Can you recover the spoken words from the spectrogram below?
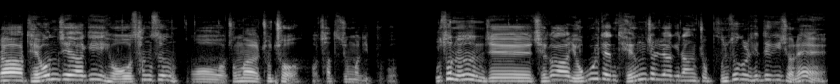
자, 대원제약이 어, 상승 어, 정말 좋죠. 어, 차트 정말 이쁘고. 우선은 이제 제가 요거에 대한 대응 전략이랑 좀 분석을 해드리기 전에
